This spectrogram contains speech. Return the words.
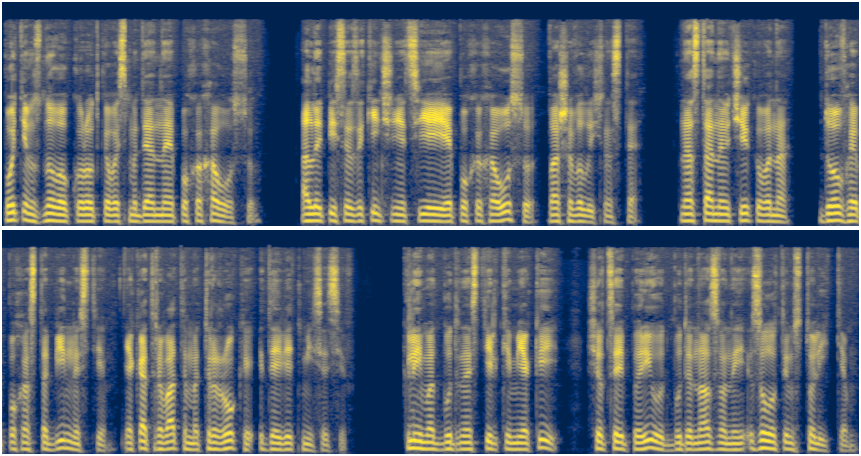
Потім знову коротка восьмиденна епоха хаосу. Але після закінчення цієї епохи хаосу, ваша величносте, настане очікувана довга епоха стабільності, яка триватиме три роки і дев'ять місяців. Клімат буде настільки м'який, що цей період буде названий золотим століттям.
